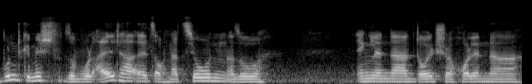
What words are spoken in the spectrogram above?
bunt gemischt, sowohl Alter als auch Nationen, also Engländer, Deutsche, Holländer,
